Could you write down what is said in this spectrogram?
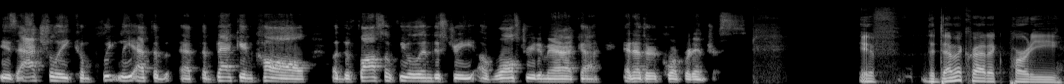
is actually completely at the at the beck and call of the fossil fuel industry of Wall Street America and other corporate interests. If the Democratic Party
